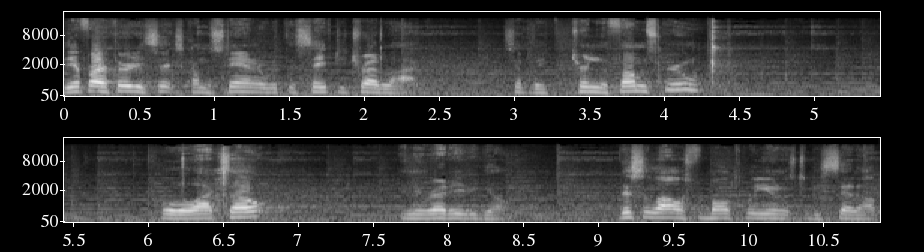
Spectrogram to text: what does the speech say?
The FR36 comes standard with the safety tread lock. Simply turn the thumb screw, pull the locks out, and you're ready to go. This allows for multiple units to be set up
